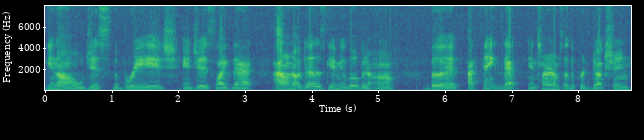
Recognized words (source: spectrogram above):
you know, just the bridge and just like that. I don't know, it does give me a little bit of umph, but I think that in terms of the production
